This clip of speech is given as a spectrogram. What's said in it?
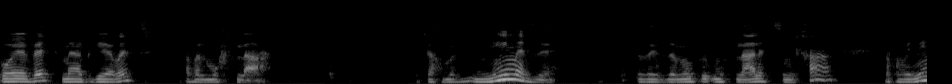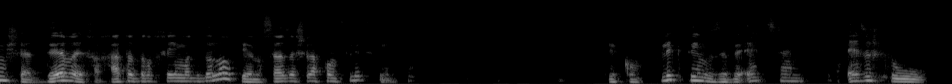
כואבת, מאתגרת, אבל מופלאה. כשאנחנו מבינים את זה, זו הזדמנות מופלאה לצמיחה, אנחנו מבינים שהדרך, אחת הדרכים הגדולות, היא הנושא הזה של הקונפליקטים. כי קונפליקטים זה בעצם איזשהו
